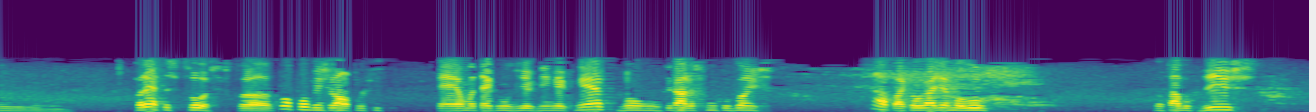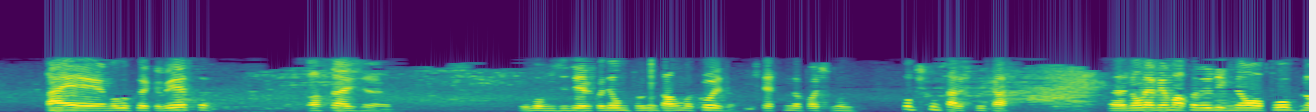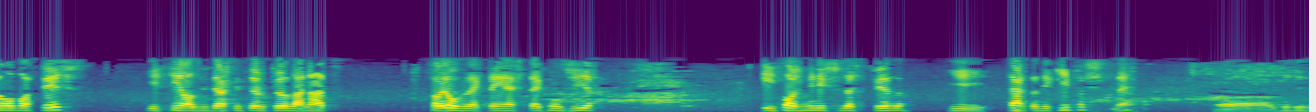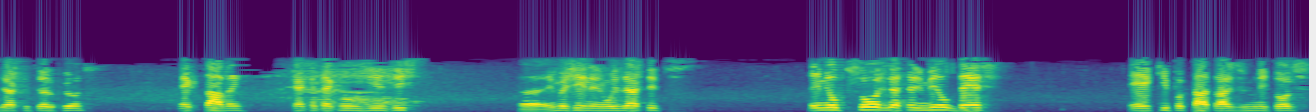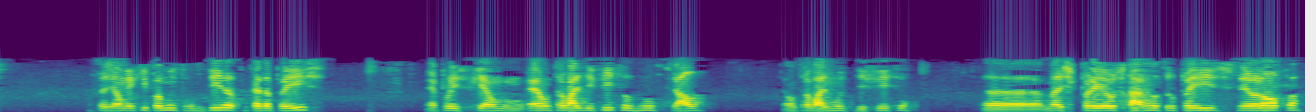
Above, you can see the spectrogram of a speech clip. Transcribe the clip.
para essas pessoas, para, para o povo em geral, porque é uma tecnologia que ninguém conhece, vão tirar as conclusões. Ah pá, aquele gajo é maluco, não sabe o que diz, está é maluco da cabeça. Ou seja, eu vou-vos dizer, quando ele me pergunta alguma coisa, isto é segundo após segundo, vou-vos começar a explicar. Uh, não levem mal quando eu digo não ao povo, não a vocês, e sim aos exércitos europeus, à NATO. Só eles é que têm esta tecnologia. E só os ministros da defesa e certas equipas, né? Uh, dos exércitos europeus, é que sabem que esta tecnologia existe. Uh, imaginem, o exército tem mil pessoas, dessas mil, dez é a equipa que está atrás dos monitores. Ou seja, é uma equipa muito reduzida por cada país. É por isso que é um, é um trabalho difícil de denunciá-la. É um trabalho muito difícil. Uh, mas para eu estar noutro país, na Europa,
